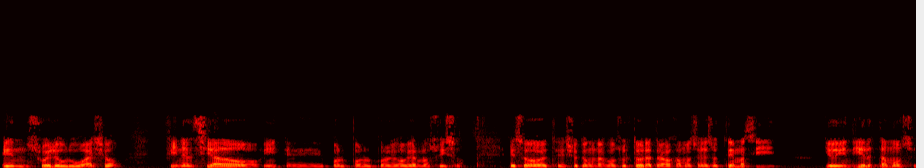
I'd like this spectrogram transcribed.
en suelo uruguayo financiado eh, por, por, el gobierno suizo. Eso, este, yo tengo una consultora, trabajamos en esos temas y, y hoy en día lo estamos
